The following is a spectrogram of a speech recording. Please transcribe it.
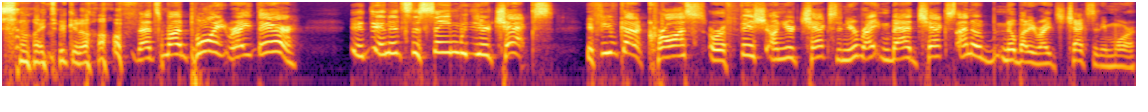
So I took it off. That's my point right there. It, and it's the same with your checks. If you've got a cross or a fish on your checks and you're writing bad checks, I know nobody writes checks anymore,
